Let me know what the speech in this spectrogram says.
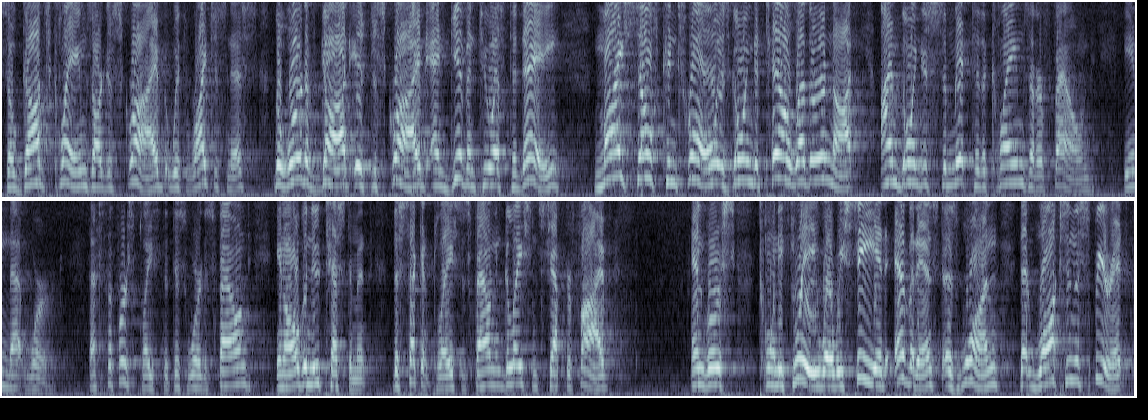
So God's claims are described with righteousness. The Word of God is described and given to us today. My self control is going to tell whether or not I'm going to submit to the claims that are found in that Word. That's the first place that this Word is found in all the New Testament. The second place is found in Galatians chapter 5 and verse 23, where we see it evidenced as one that walks in the Spirit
